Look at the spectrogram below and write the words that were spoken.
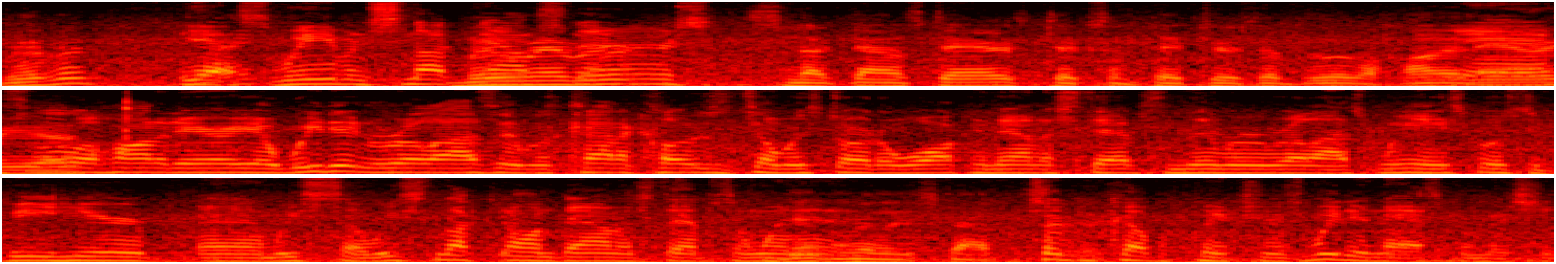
River? Yes, right? we even snuck Moon River. downstairs. Snuck downstairs, took some pictures of the little haunted Yeah, it's area. a little haunted area. We didn't realize it was kind of closed until we started walking down the steps, and then we realized we ain't supposed to be here. And we so we snuck on down the steps and went in. Didn't really stop. Took a couple pictures. We didn't ask permission.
